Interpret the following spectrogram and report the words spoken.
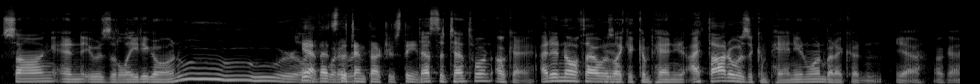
song, and it was a lady going ooh. Or like yeah, that's whatever. the tenth Doctor's theme. That's the tenth one. Okay, I didn't know if that was like a companion. I thought it was a companion one, but I couldn't. Yeah. Okay.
